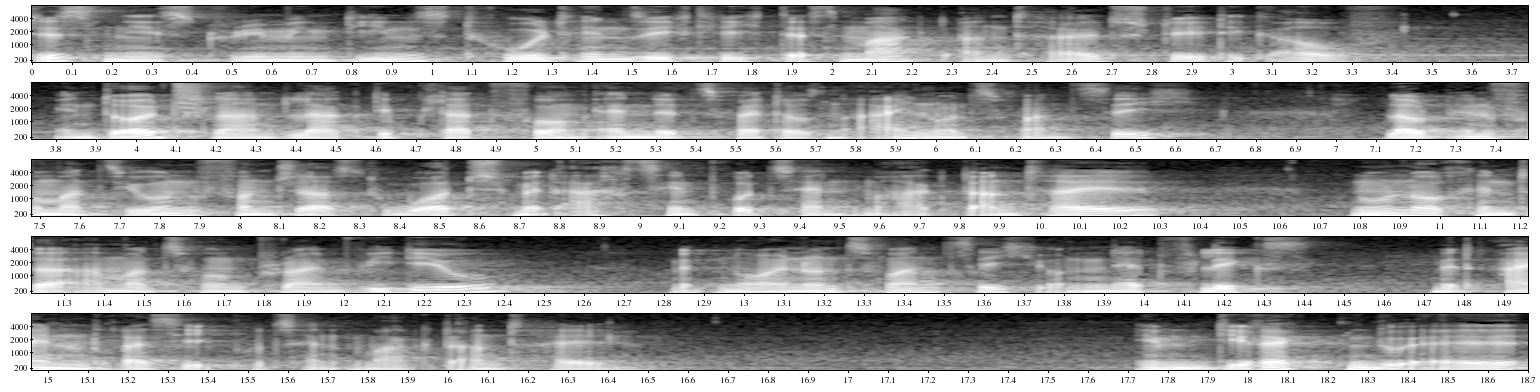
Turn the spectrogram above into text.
Disney Streamingdienst holt hinsichtlich des Marktanteils stetig auf. In Deutschland lag die Plattform Ende 2021 laut Informationen von Just Watch mit 18% Marktanteil nur noch hinter Amazon Prime Video mit 29 und Netflix mit 31% Marktanteil. Im direkten Duell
